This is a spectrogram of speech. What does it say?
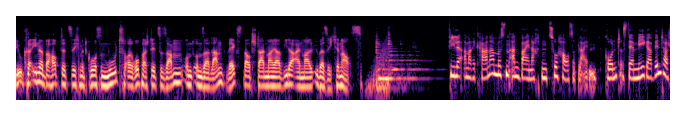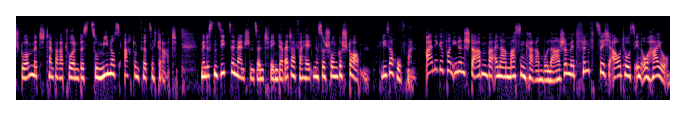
Die Ukraine behauptet sich mit großem Mut, Europa steht zusammen und unser Land wächst laut Steinmeier wieder einmal über sich hinaus. Viele Amerikaner müssen an Weihnachten zu Hause bleiben. Grund ist der Mega-Wintersturm mit Temperaturen bis zu minus 48 Grad. Mindestens 17 Menschen sind wegen der Wetterverhältnisse schon gestorben. Lisa Hofmann. Einige von ihnen starben bei einer Massenkarambolage mit 50 Autos in Ohio.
